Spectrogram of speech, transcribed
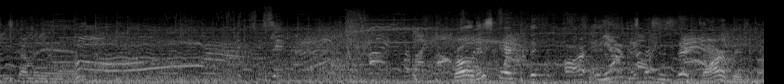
She's coming in. This is it. time for my ultimate Bro, this character, th- uh, this person's, they're garbage, bro.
